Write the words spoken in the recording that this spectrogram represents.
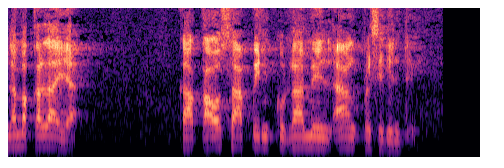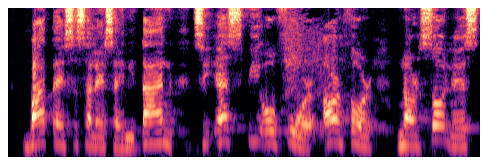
na makalaya. Kakausapin ko namin ang presidente. Batay sa salaysay ni Tan, si SPO4 Arthur Narsoles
